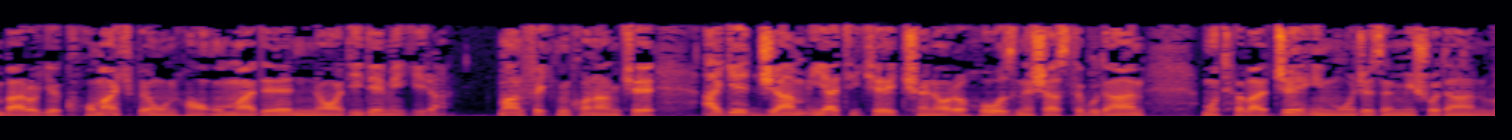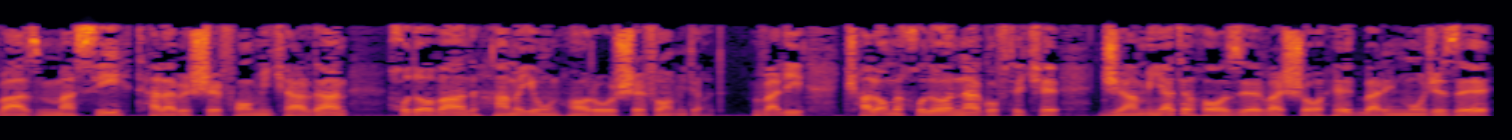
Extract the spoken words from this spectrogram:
برای کمک به اونها اومده نادیده می‌گیرن. من فکر می کنم که اگه جمعیتی که کنار حوز نشسته بودن متوجه این معجزه می شدن و از مسیح طلب شفا می کردن خداوند همه اونها رو شفا می‌داد. ولی کلام خدا نگفته که جمعیت حاضر و شاهد بر این معجزه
